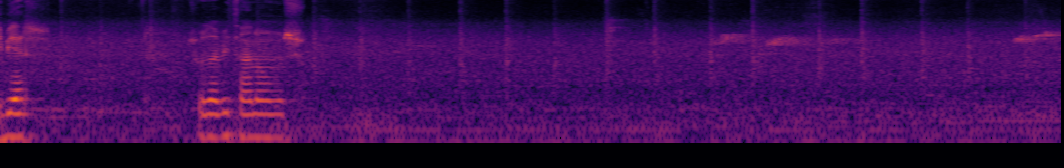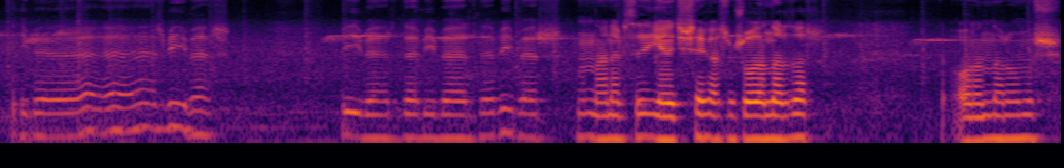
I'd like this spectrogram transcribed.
Biber. Şurada bir tane olmuş. Biber, biber. Biber de biber de biber. Bunların hepsi yeni çiçek açmış olanlar var. Olanlar olmuş.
